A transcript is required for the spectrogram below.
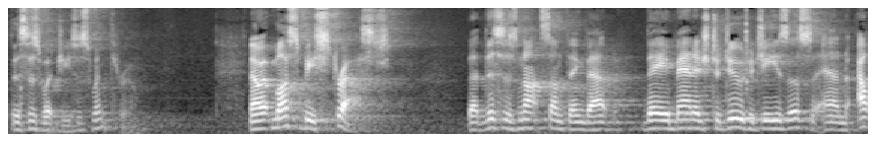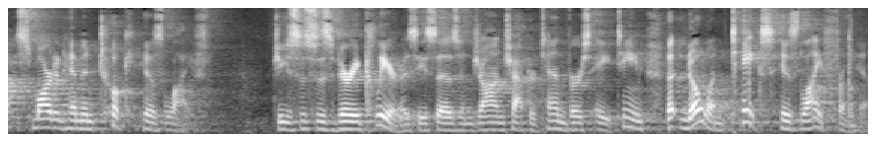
This is what Jesus went through. Now, it must be stressed that this is not something that they managed to do to Jesus and outsmarted him and took his life. Jesus is very clear, as he says in John chapter 10, verse 18, that no one takes his life from him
